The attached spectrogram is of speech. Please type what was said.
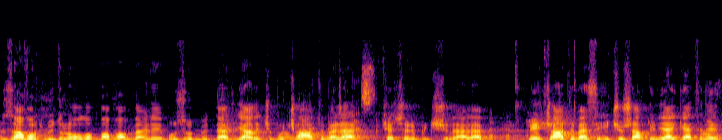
Zavod müdiri olub babam mənim uzun müddət. Yəni ki, bu katibələr keçirib bu kişini ələ. Bir katibəsi iki uşaq dünyaya gətirib,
